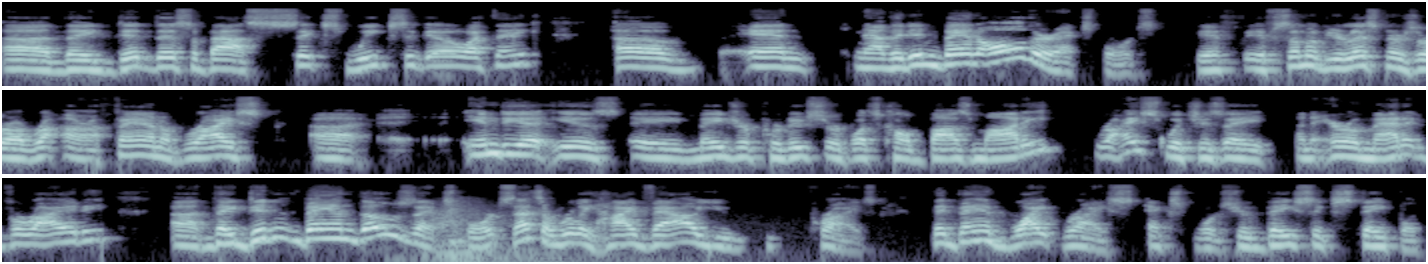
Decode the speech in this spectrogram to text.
uh, they did this about six weeks ago, I think. Uh, and now they didn't ban all their exports. if if some of your listeners are a, are a fan of rice, uh, India is a major producer of what's called basmati rice, which is a an aromatic variety. Uh, they didn't ban those exports. That's a really high value price. They banned white rice exports, your basic staple.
